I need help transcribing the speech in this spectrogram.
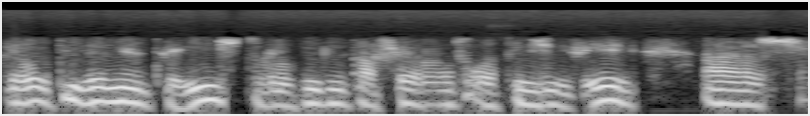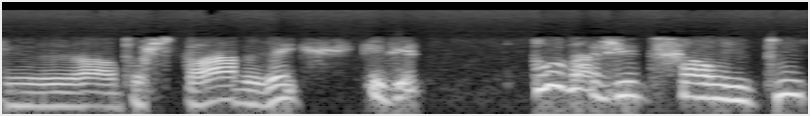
relativamente a isto, relativamente à ferro, ao TGV, às uh, autoestradas, quer dizer, toda a gente fala em tudo,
